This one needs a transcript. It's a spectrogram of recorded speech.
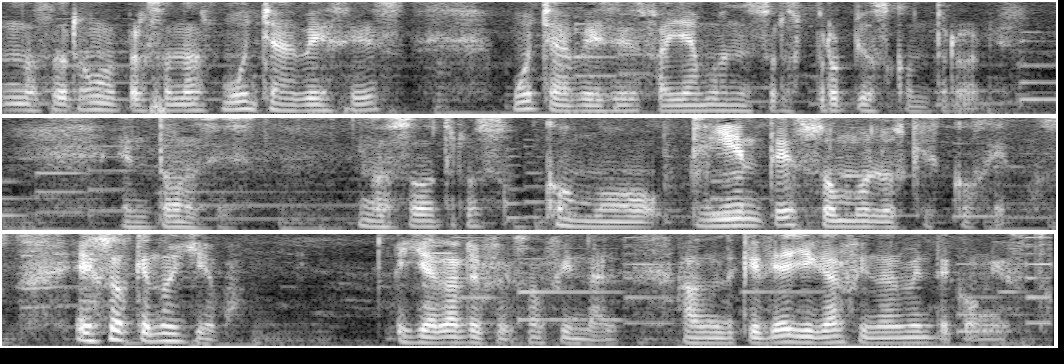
nosotros como personas muchas veces, muchas veces fallamos nuestros propios controles. Entonces, nosotros como clientes somos los que escogemos. Eso que nos lleva. Y ya la reflexión final, a donde quería llegar finalmente con esto.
